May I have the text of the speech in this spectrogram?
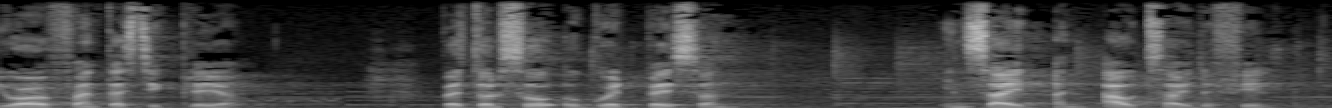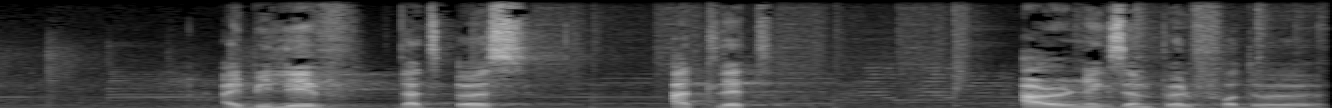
you are a fantastic player, but also a great person, inside and outside the field. I believe that us, athletes, are an example for the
